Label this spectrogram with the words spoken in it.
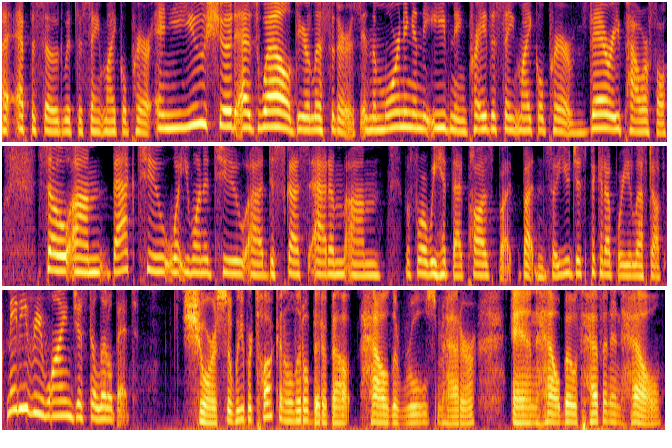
uh, episode with the St. Michael prayer. And you should as well, dear listeners. In the morning and the evening, pray the St. Michael prayer. Very powerful. So, um, back to what you wanted to uh, discuss, Adam, um, before we hit that pause but- button. So, you just pick it up where you left off. Maybe rewind just a little bit. Sure. So we were talking a little bit about how the rules matter and how both heaven and hell,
